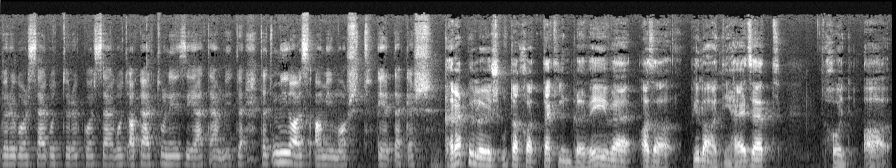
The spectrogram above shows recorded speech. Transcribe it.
Görögországot, Törökországot, akár Tunéziát említve. Tehát mi az, ami most érdekes? Repülős utakat tekintve véve az a pillanatnyi helyzet, hogy a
